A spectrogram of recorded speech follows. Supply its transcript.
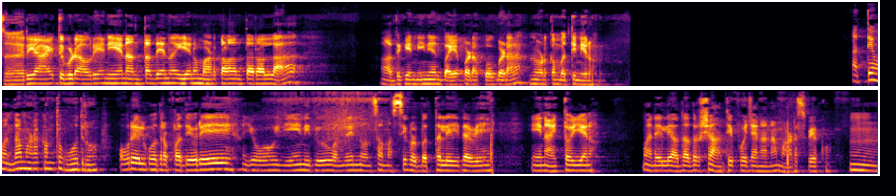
ಸರಿ ಆಯ್ತು ಬಿಡು. ಅವ್ರೇನು ಏನು ಅಂಥದ್ದೇನು ಏನು ಮಾಡ್ಕೊಳಂತಾರಲ್ಲ. ಅದಕ್ಕೆ ನೀನೇನು ಭಯ ಪಡಕ್ಕೆ ಹೋಗ್ಬೇಡ ನೋಡ್ಕೊಂಬತ್ತೀನಿರು ಅತ್ತೆ ಒಂದ ಮಾಡಕಂತ ಹೋದ್ರು. ಅವ್ರು ಹೋದ್ರಪ್ಪ ದೇವ್ರೇ? ಅಯ್ಯೋ, ಏನಿದು? ಒಂದೇನು ಒಂದು ಸಮಸ್ಯೆಗಳು ಬತ್ತಲೇ ಇದ್ದಾವೆ ಏನಾಯ್ತೋ ಏನೋ. ಮನೇಲಿ ಯಾವುದಾದ್ರೂ ಶಾಂತಿ ಪೂಜೆನ ಮಾಡಿಸ್ಬೇಕು. ಹ್ಮ್.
